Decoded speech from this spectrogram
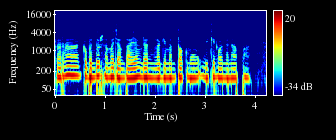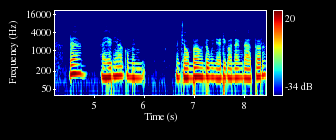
Karena kebentur sama jam tayang dan lagi mentok mau bikin konten apa. Dan akhirnya aku men mencoba untuk menjadi konten kreator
